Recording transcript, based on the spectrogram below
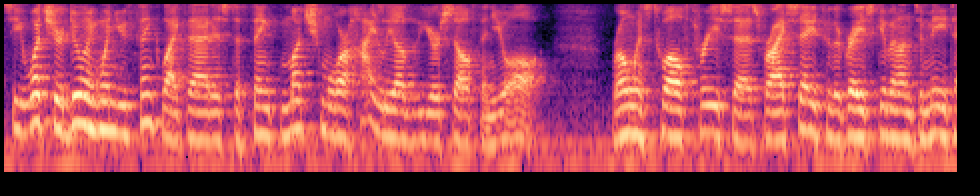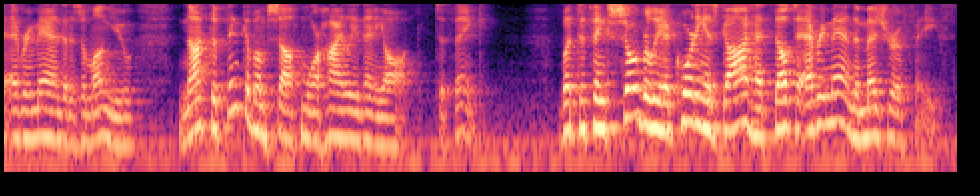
See, what you're doing when you think like that is to think much more highly of yourself than you ought. Romans 12:3 says, "For I say through the grace given unto me to every man that is among you, not to think of himself more highly than he ought to think." but to think soberly according as God hath dealt to every man the measure of faith.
